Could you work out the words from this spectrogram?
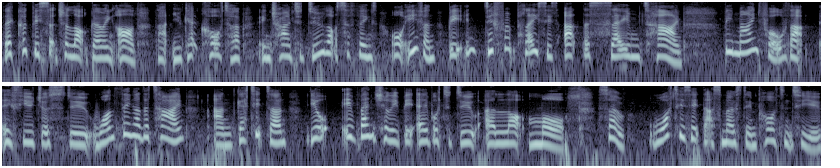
There could be such a lot going on that you get caught up in trying to do lots of things or even be in different places at the same time. Be mindful that if you just do one thing at a time and get it done, you'll eventually be able to do a lot more. So what is it that's most important to you?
